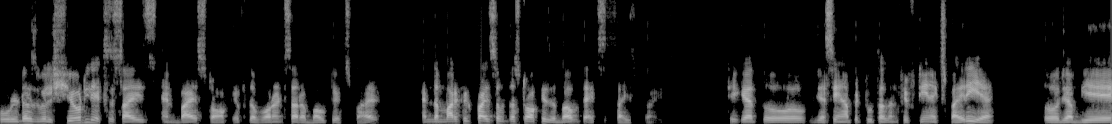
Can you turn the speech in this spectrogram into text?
holders will surely exercise and buy stock if the warrants are about to expire and the market price of the stock is above the exercise price. ठीक है तो जैसे यहाँ पे 2015 एक्सपायरी है तो जब ये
